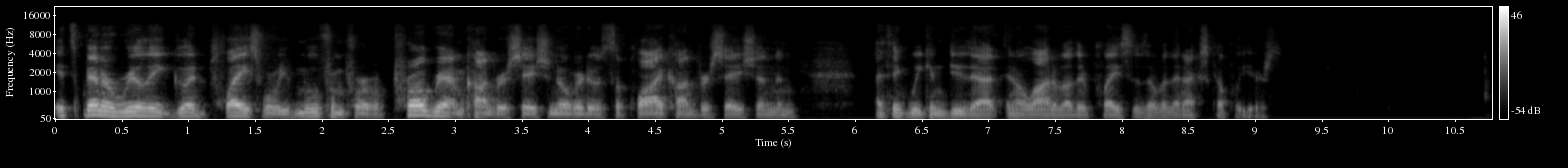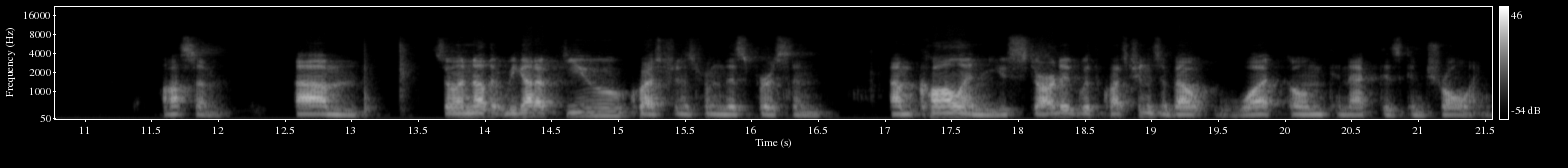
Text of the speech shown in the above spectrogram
it's been a really good place where we've moved from for a program conversation over to a supply conversation. And i think we can do that in a lot of other places over the next couple years. Awesome. Um, so another we got a few questions from this person. Um, colin you started with questions about what OhmConnect is controlling.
